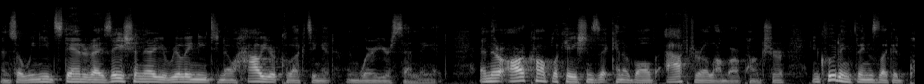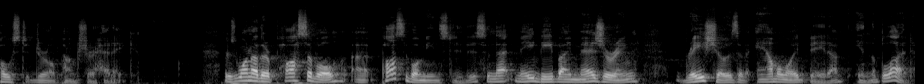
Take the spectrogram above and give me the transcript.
And so we need standardization there. You really need to know how you're collecting it and where you're sending it. And there are complications that can evolve after a lumbar puncture, including things like a post-dural puncture headache. There's one other possible, uh, possible means to do this, and that may be by measuring ratios of amyloid beta in the blood.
